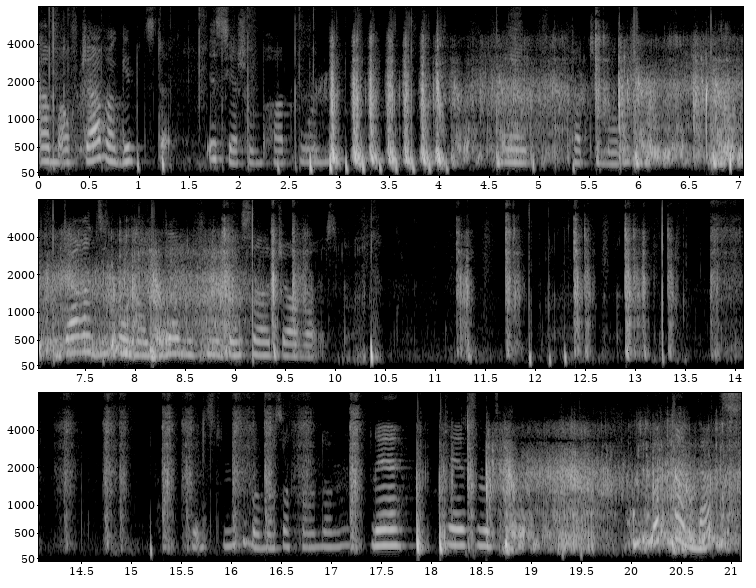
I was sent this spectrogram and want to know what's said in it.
Ähm, auf Java gibt's da ist ja schon Part 1. Äh, Part 2 meine ich. Und daran sieht man mal wieder, wie viel besser Java ist. Willst du nicht über Wasser fahren dann? Nee, nee, jetzt mit. What the nuts?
